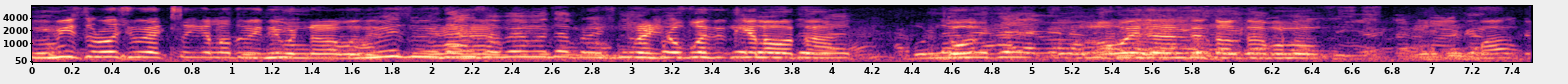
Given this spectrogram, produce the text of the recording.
तुम्हीच रोष व्यक्त केला होता विधिमंडळामध्ये. तुम्हीच विधानसभेमध्ये प्रश्न प्रश्न उपस्थित केला होता. अवैध धंदे चालता म्हणून. मग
